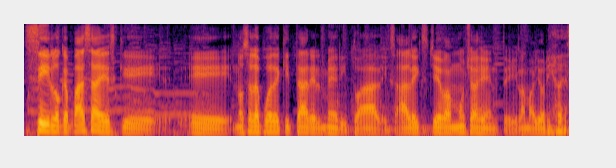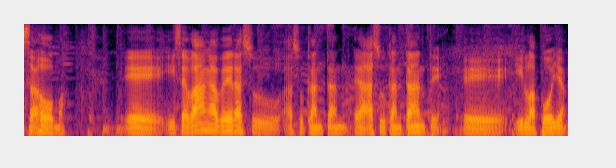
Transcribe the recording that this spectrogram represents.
Sí, lo que pasa es que eh, no se le puede quitar el mérito a Alex. Alex lleva mucha gente y la mayoría de Sahoma. Eh, y se van a ver a su, a su, cantan- eh, a su cantante eh, y lo apoyan.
